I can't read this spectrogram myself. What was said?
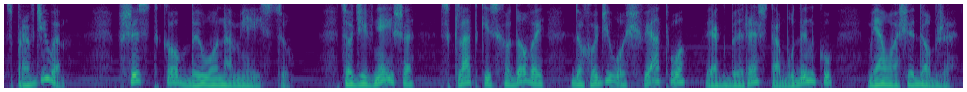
Sprawdziłem. Wszystko było na miejscu. Co dziwniejsze, z klatki schodowej dochodziło światło, jakby reszta budynku miała się dobrze.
